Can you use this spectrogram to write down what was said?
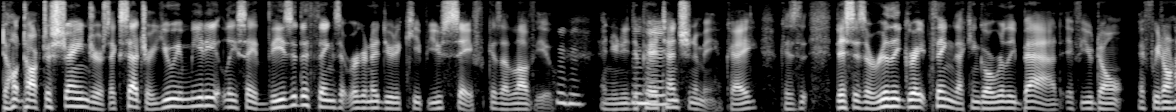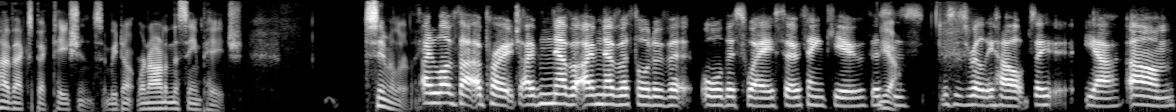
don't talk to strangers etc you immediately say these are the things that we're going to do to keep you safe because i love you Mhm. and you need to pay Mhm. attention to me okay because th- this is a really great thing that can go really bad if you don't if we don't have expectations and we don't we're not on the same page similarly I love that approach. I've never I've never thought of it all this way. So thank you. This Yeah. is this has really helped. I, yeah. Um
